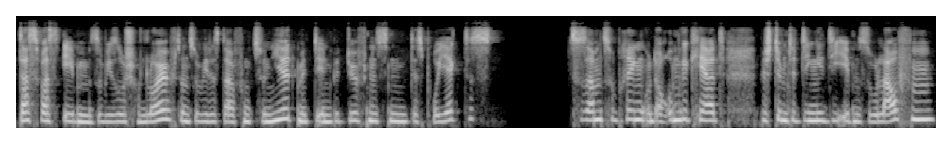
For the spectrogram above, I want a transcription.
das, was eben sowieso schon läuft und so wie das da funktioniert, mit den Bedürfnissen des Projektes zusammenzubringen und auch umgekehrt bestimmte Dinge, die eben so laufen,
